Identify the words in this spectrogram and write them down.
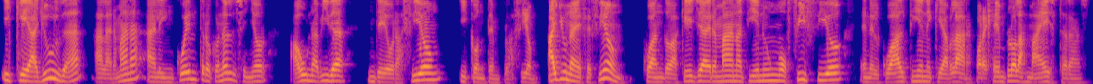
y que ayuda a la hermana al encuentro con el Señor a una vida de oración y contemplación. Hay una excepción cuando aquella hermana tiene un oficio en el cual tiene que hablar, por ejemplo, las maestras,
